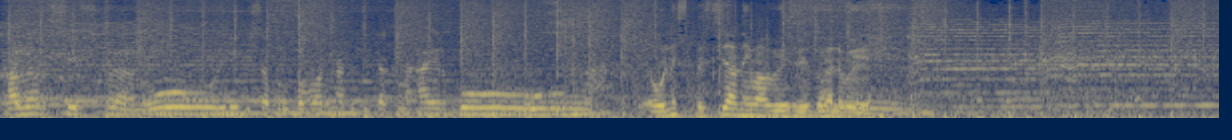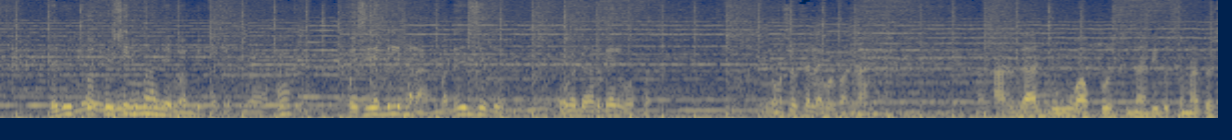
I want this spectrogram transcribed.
Color shifter. Oh, ini bisa berubah warna ketika kena air, boom. Oh ini spesial nih Hafiz itu kan Bang Hafiz. Jadi Iya, posisi di mana dua. Hah? Posisinya beli mana? Berarti di situ. Oh ada harganya berapa? Usah saya lihat berapa Harga dua puluh sembilan ribu sembilan ratus.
